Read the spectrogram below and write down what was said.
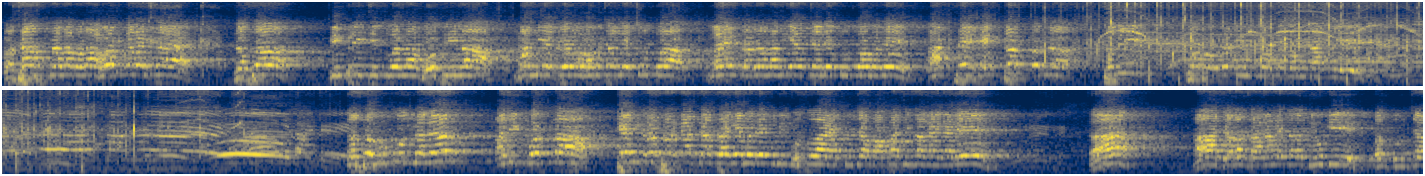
प्रशासनाला मला आव्हान करायचं आहे. जसं पिंपरी चिंचवडला भोसरीला मान्य देवाभाऊच्या नेतृत्वात मयंक दादा लांडगे यांच्या नेतृत्वामध्ये आठशे हेक्टर पर्यंत सगळी तसं हुकुमनगर नगर आणि कोटला केंद्र सरकारच्या जागेमध्ये तुम्ही घुसलाय. तुमच्या बापाची जागा आहे का रे? हा? हा ज्याला जागा नाही त्याला देऊ की. पण तुमच्या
